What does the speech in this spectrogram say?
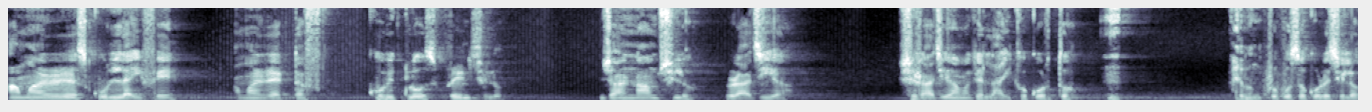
আমার স্কুল লাইফে আমার একটা খুবই ক্লোজ ফ্রেন্ড ছিল। যার নাম ছিল রাজিয়া। সে রাজিয়া আমাকে লাইকও করতো এবং প্রপোজও করেছিল।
